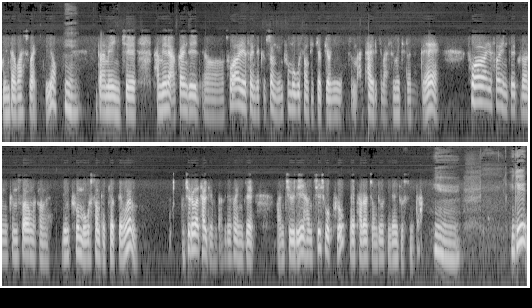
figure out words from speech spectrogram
보인다고 할 수가 있고요. 예. 그다음에 이제 반면에 아까 이제 어 소아에서 이제 급성 림프모구성 백혈병이 좀 많다 이렇게 말씀을 드렸는데 소아에서 이제 그런 금성 어, 림프 모구성 백혈병은 치료가 잘 됩니다. 그래서 이제 완치율이 한 75%에 달할 정도로 굉장히 좋습니다. 예. 이게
